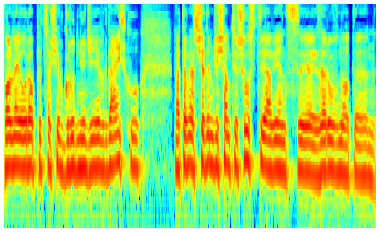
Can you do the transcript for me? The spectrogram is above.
wolnej Europy, co się w grudniu dzieje w Gdańsku. Natomiast 76, a więc zarówno ten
